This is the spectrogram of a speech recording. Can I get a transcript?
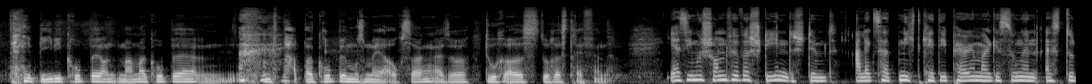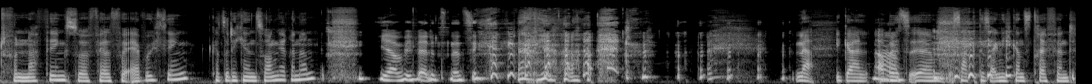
deine Babygruppe und Mamagruppe und Papagruppe, muss man ja auch sagen, also durchaus, durchaus treffend. Ja, sie muss schon für was stehen, das stimmt. Alex hat nicht Katy Perry mal gesungen, I stood for nothing, so I fell for everything. Kannst du dich an den Song erinnern? Ja, wir werden es nicht singen. ja. Na, egal. Ja. Aber es ähm, sagt es eigentlich ganz treffend.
